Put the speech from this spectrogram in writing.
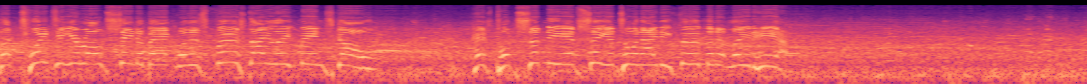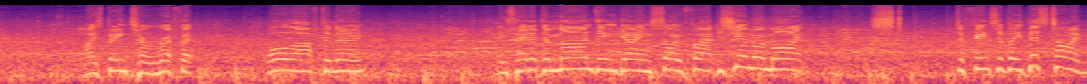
The 20-year-old centre-back with his first A-League men's goal has put Sydney FC into an 83rd minute lead here. Oh, he's been terrific all afternoon. He's had a demanding game so far. Guillermo May defensively this time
